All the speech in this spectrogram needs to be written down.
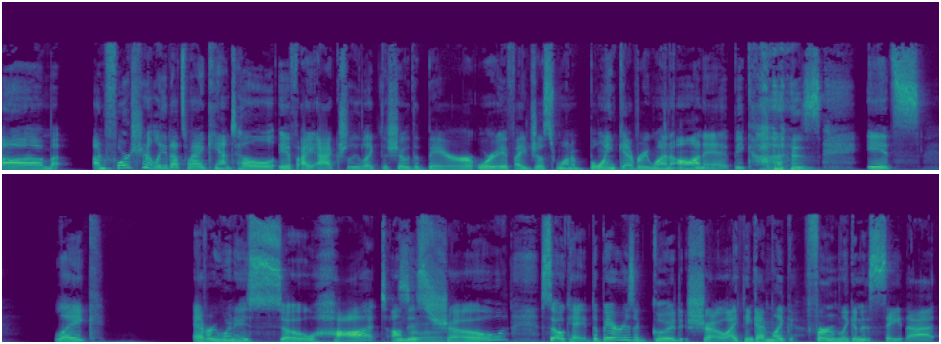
um, unfortunately, that's why I can't tell if I actually like the show The Bear or if I just want to boink everyone on it because it's like everyone is so hot on So this hot. show. So, okay, The Bear is a good show. I think I'm like firmly going to say that.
